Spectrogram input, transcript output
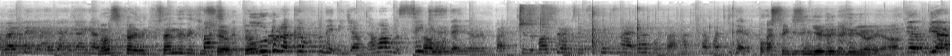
Sıra bende gel gel gel. gel. Nasıl kaybettim? Sende de Bak kimse şimdi yoktu. uğurlu rakamımı deneyeceğim tamam mı? 8'i Tamam. deniyorum bak. Şimdi basıyorum 8. 8 nerede? Burada. Hadi tamam hadi gidelim. Bak Bak. 8'in yerini bilmiyor ya. Ya bir an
